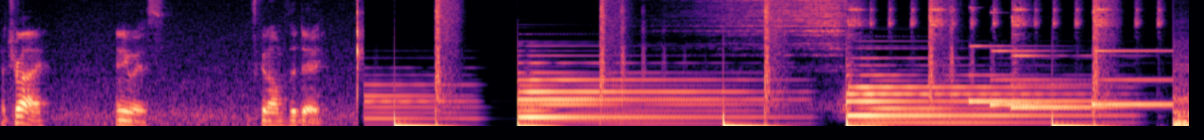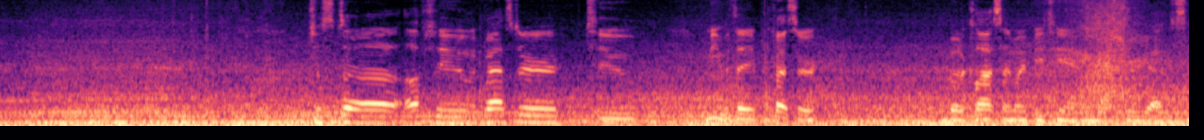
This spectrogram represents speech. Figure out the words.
I try. Anyways, let's get on with the day. Just uh, off to McMaster to meet with a professor about a class I might be TAing next year yet, so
